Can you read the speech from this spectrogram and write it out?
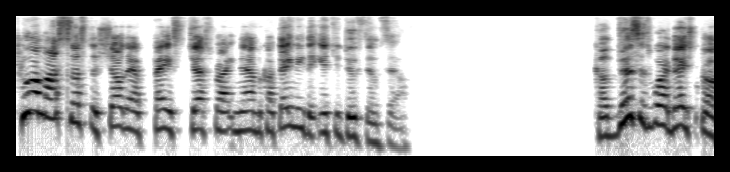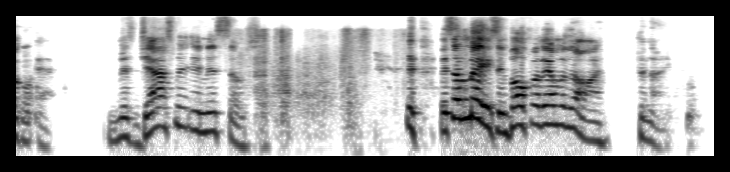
two of my sisters show their face just right now because they need to introduce themselves. Because this is where they struggle at. Miss Jasmine and Miss Sosa. It's amazing. Both of them is on tonight.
